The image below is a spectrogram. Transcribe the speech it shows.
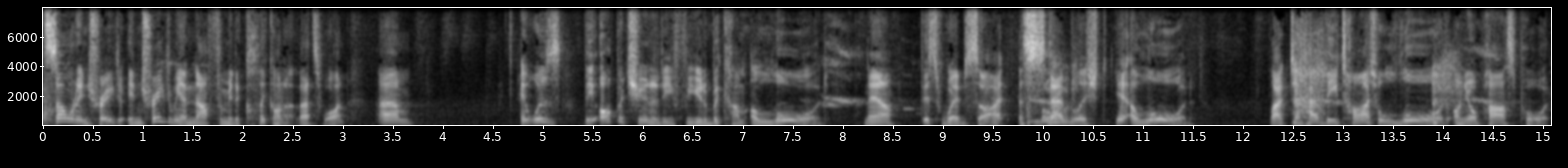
somewhat intrigued, intrigued me enough for me to click on it. That's what. Um, It was the opportunity for you to become a lord. Now, this website established, yeah, a lord, like to have the title lord on your passport.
